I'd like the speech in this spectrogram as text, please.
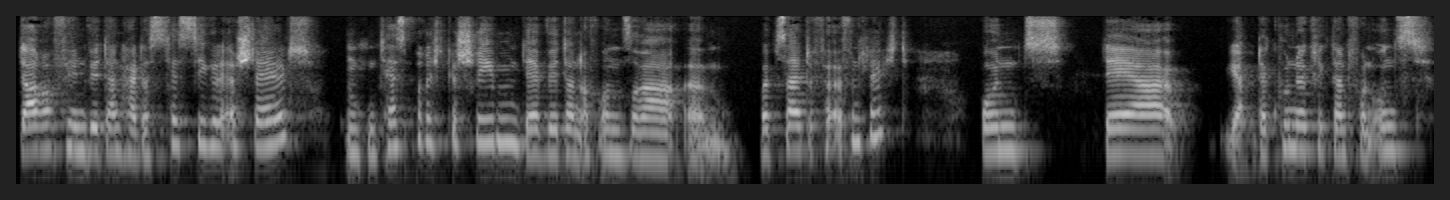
daraufhin wird dann halt das Testsiegel erstellt und ein Testbericht geschrieben. Der wird dann auf unserer ähm, Webseite veröffentlicht. Und der, ja, der Kunde kriegt dann von uns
